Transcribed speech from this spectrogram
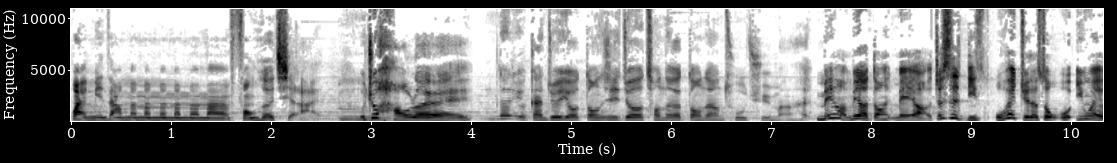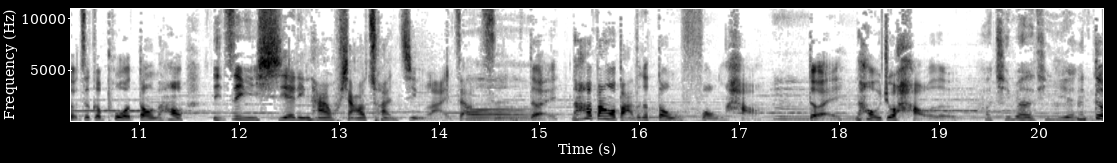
外面这样慢慢慢慢慢慢缝合起来，嗯、我就好了哎。那有感觉有东西就从那个洞这样出去吗？没有没有东西没有，就是你我会觉得说我因为有这个破洞，然后以至于邪灵他想要窜进来这样子，哦、对，然后帮我把这个洞封好，嗯，对，然后我就好了。好奇妙的体验，对。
